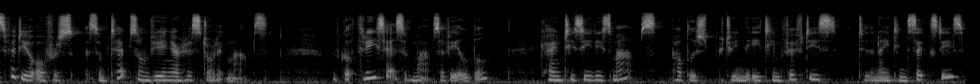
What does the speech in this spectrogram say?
This video offers some tips on viewing our historic maps. We've got three sets of maps available. County series maps, published between the 1850s to the 1960s.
